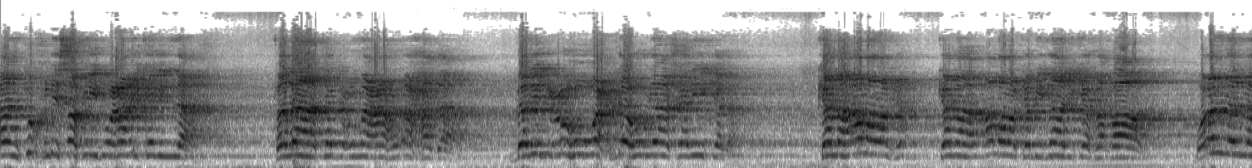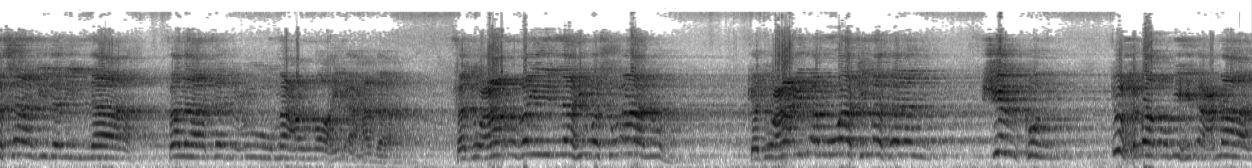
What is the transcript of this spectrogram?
أن تخلص في دعائك لله فلا تدع معه أحدا. بل ادعه وحده لا شريك له. كما أمرك, كما أمرك بذلك فقال وأن المساجد لله فلا تدعوا مع الله أحدا. فدعاء غير الله وسؤاله. كدعاء الأموات مثلا شرك تحبط به الأعمال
